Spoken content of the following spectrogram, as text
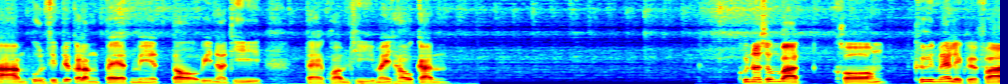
3คูณ10ยกกำลัง 8 เมตร ต่อวินาที แต่ความถี่ไม่เท่ากัน คุณสมบัติของคลื่นแม่เหล็กไฟฟ้า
